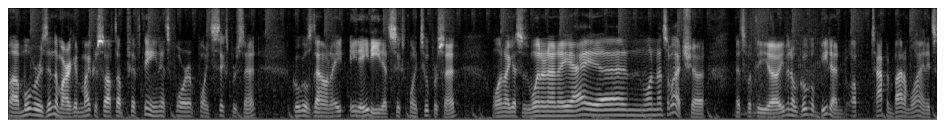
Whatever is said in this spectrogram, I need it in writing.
uh, movers in the market. Microsoft up 15. That's 4.6 percent. Google's down 8, 880. That's 6.2 percent. One, I guess, is winning on AI, uh, and one not so much. Uh, that's what the uh, even though Google beat on up top and bottom line, it's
